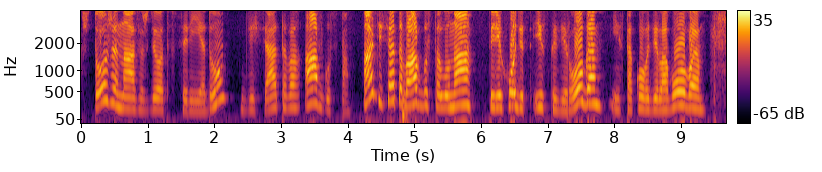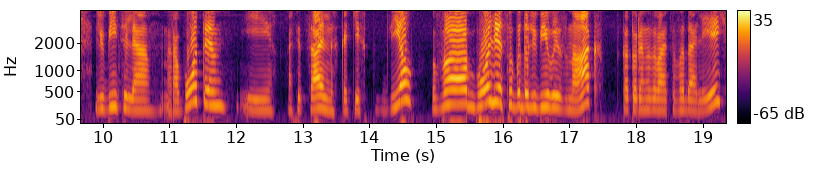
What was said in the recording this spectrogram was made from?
Что же нас ждет в среду 10 августа? А 10 августа Луна переходит из Козерога, из такого делового любителя работы и официальных каких-то дел в более свободолюбивый знак, который называется Водолей.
